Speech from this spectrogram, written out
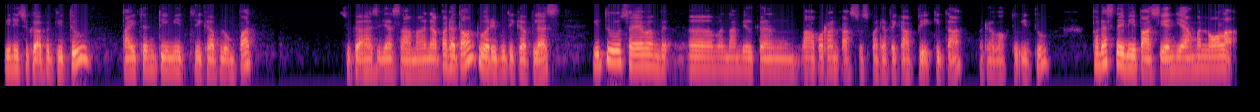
ini juga begitu, Titan Timi 34 juga hasilnya sama. Nah, pada tahun 2013 itu saya eh, menampilkan laporan kasus pada PKB kita pada waktu itu pada STEMI pasien yang menolak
